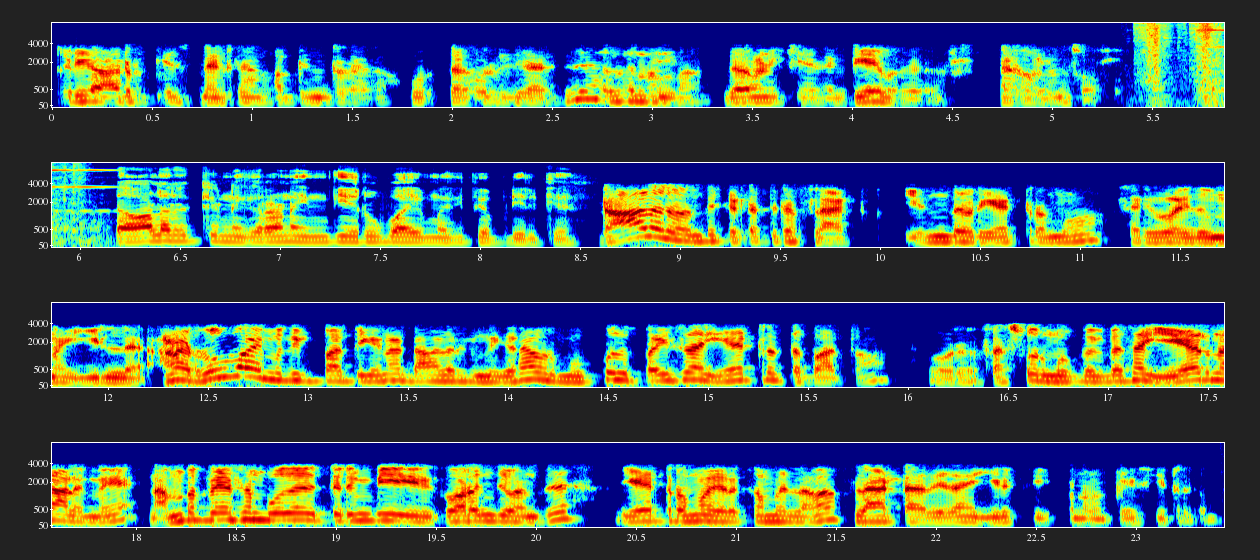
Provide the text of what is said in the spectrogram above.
பெரிய ஆர்டர் பேசினிருக்காங்க அப்படின்ற ஒரு தகவல் வெளியாகுது அது நம்ம கவனிக்க வேண்டிய ஒரு தகவல்னு சொல்றோம் டாலருக்கு நிகரான இந்திய ரூபாய் மதிப்பு எப்படி இருக்கு? டாலர் வந்து கிட்டத்தட்ட பிளாட் எந்த ஒரு ஏற்றமோ சரிவோ எதுவுமே இல்ல. ஆனா ரூபாய் மதிப்பு பாத்தீங்கன்னா டாலருக்கு நிகரா ஒரு முப்பது பைசா ஏற்றத்தை பார்த்தோம். ஒரு ஃபர்ஸ்ட் ஒரு முப்பது பைசா ஏறினாலுமே நம்ம பேசும்போது திரும்பி குறைஞ்சு வந்து ஏற்றமோ இறக்கமோ இல்லாம பிளாட்டாவே தான் இருக்கு இப்ப நம்ம பேசிட்டு இருக்கோம்.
